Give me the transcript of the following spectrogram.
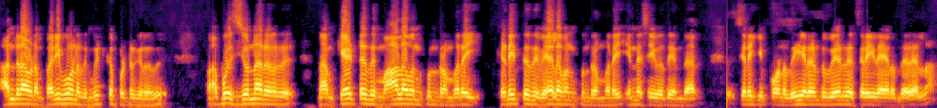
ஆந்திராவிடம் பறிபோனது மீட்கப்பட்டிருக்கிறது. மாப்போசி சொன்னார் அவர் நாம் கேட்டது மாலவன் குன்றம் வரை கிடைத்தது வேலவன் குன்றம் வரை என்ன செய்வது என்றார். சிறைக்கு போனது இரண்டு பேர் சிறையில் இறந்ததெல்லாம்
